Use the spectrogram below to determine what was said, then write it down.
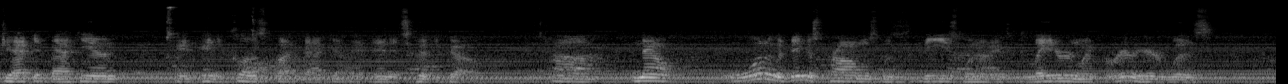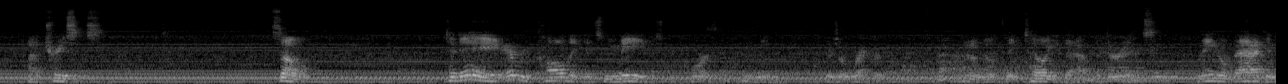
jack it back in, and, and you close the button back up, and it's good to go. Um, now, one of the biggest problems was these when I later in my career here was uh, traces. So today, every call that gets made is recorded. I mean, there's a record. I don't know if they tell you that, but there is. And they go back and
